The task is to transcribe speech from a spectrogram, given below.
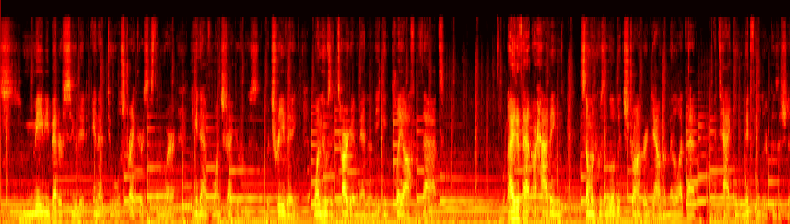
he may be better suited in a dual striker system where you can have one striker who's retrieving, one who's a target man, and he can play off of that. Either that or having someone who's a little bit stronger down the middle at that attacking midfielder position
